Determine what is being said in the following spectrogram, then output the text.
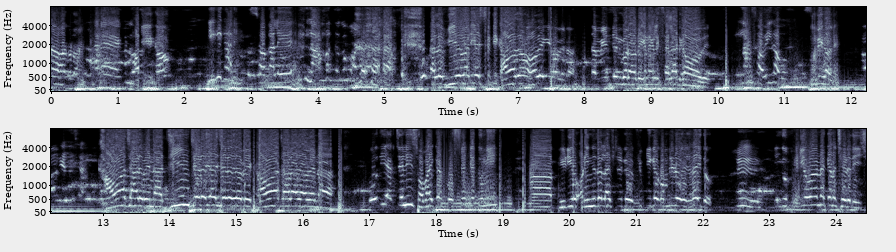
না হয় না? হ্যাঁ এখন। কি খাও। কি কি খাই সকালে না তোকে তাহলে বিয়ে বাড়ি এসছে কি খাওয়া দাওয়া হবে কি হবে না? না মেনটেন করা হবে এখানে খালি স্যালাড খাওয়া হবে। না সবই খাব। সবই খাবে? খাওয়া ছাড়বো? না জিম ছেড়ে যায় ছেড়ে যাবে খাওয়া ছাড়া যাবে না। বৌদি অ্যাকচুয়ালি সবাইকার কোশ্চেন যে তুমি video Anindita lifestyle fifty K complete হয়ে গেছে তাই তো? কিন্তু ভিডিও বানানো কেন ছেড়ে দিয়েছ?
